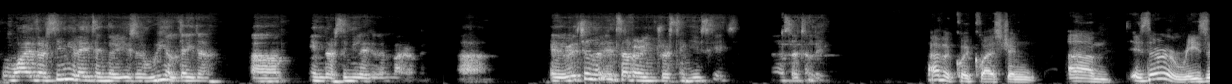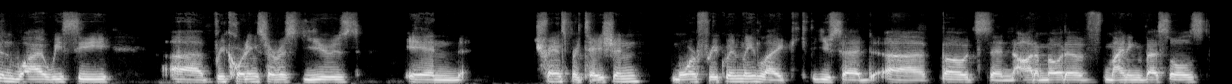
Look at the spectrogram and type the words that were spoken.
while they're simulating, they're using real data uh, in their simulated environment. Uh, it's a, it's a very interesting use case, certainly. I have a quick question. Um, is there a reason why we see uh, recording service used in transportation more frequently, like you said, uh, boats and automotive mining vessels,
